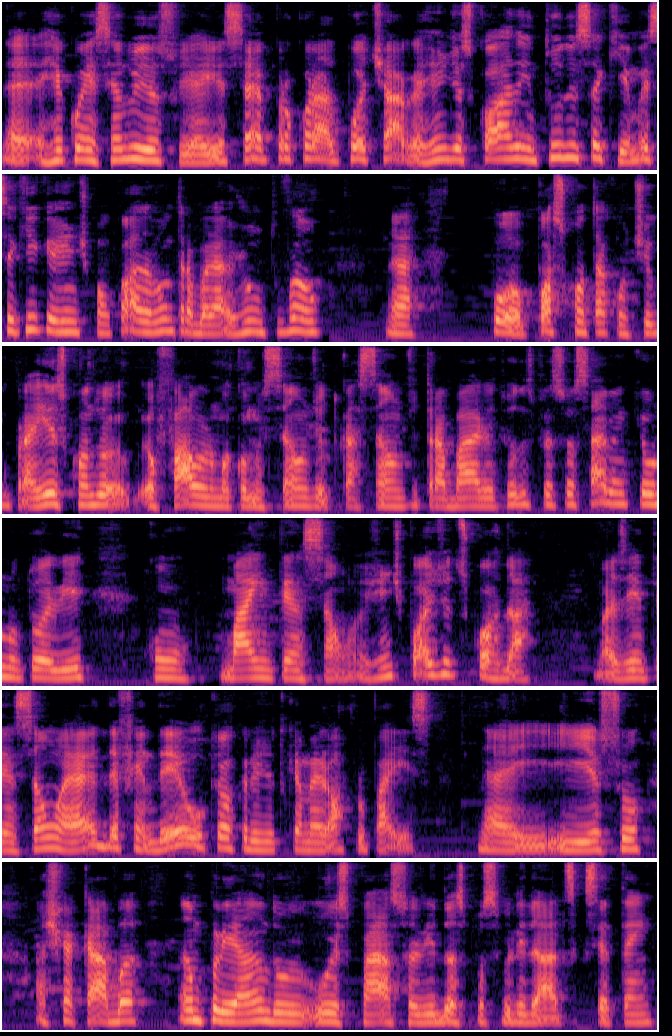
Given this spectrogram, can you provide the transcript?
é, reconhecendo isso. E aí isso é procurado. Pô, Thiago, a gente discorda em tudo isso aqui, mas isso aqui que a gente concorda, vamos trabalhar junto? Vão. Né? pô, posso contar contigo para isso? Quando eu falo numa comissão de educação, de trabalho e tudo, as pessoas sabem que eu não estou ali com má intenção. A gente pode discordar, mas a intenção é defender o que eu acredito que é melhor para o país. Né? E, e, isso acho que acaba ampliando o espaço ali das possibilidades que você tem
